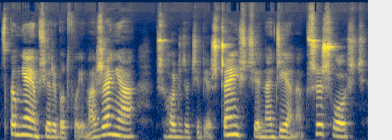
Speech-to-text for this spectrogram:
spełniają się rybo Twoje marzenia, przychodzi do Ciebie szczęście, nadzieja na przyszłość.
